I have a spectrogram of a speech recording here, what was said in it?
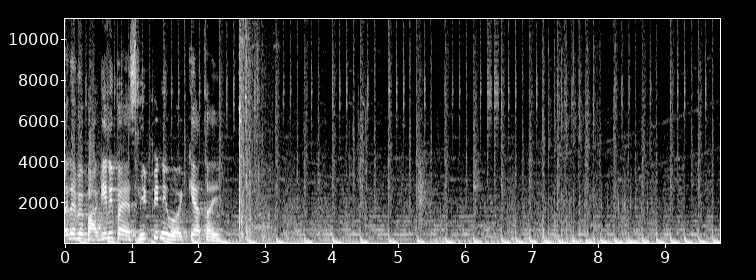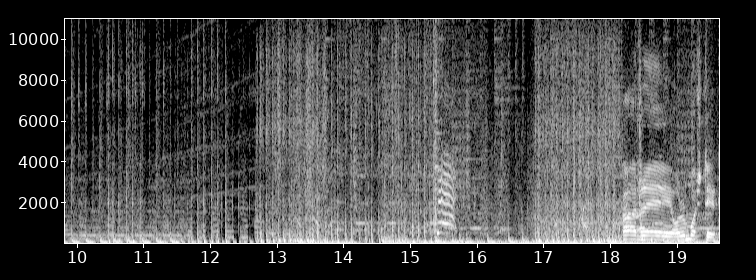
अरे मैं भागी नहीं पाया स्लीप ही नहीं हुआ क्या था ये? अरे ऑलमोस्ट एट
